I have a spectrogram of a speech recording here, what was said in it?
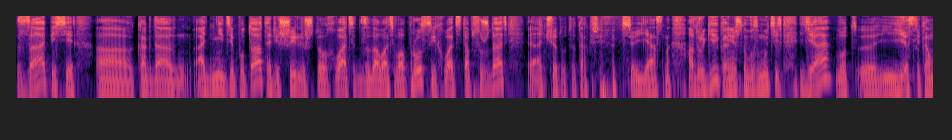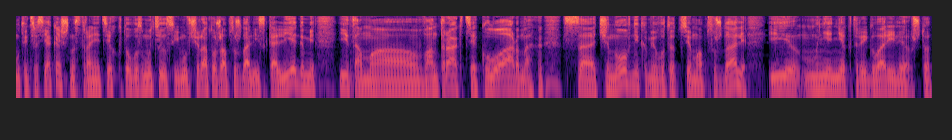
записи, э, когда одни депутаты решили, что хватит задавать вопросы и хватит обсуждать, а что тут и так все, все ясно. А другие, конечно, возмутились. Я, вот, э, если кому-то интересно, я, конечно, на стороне тех, кто возмутился. И вчера тоже обсуждали и с коллегами, и там э, в антракте кулуарно с чиновниками вот эту тему обсуждали. И мне некоторые говорили, что,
